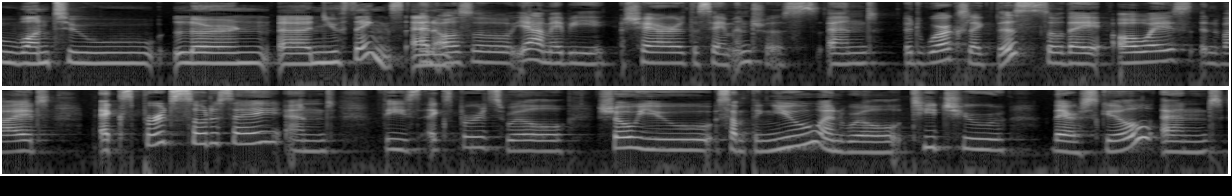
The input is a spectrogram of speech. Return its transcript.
who want to learn uh, new things and, and, also yeah maybe share the same interests. And it works like this. So they always invite experts so to say. And these experts will show you something new and will teach you their skill. And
